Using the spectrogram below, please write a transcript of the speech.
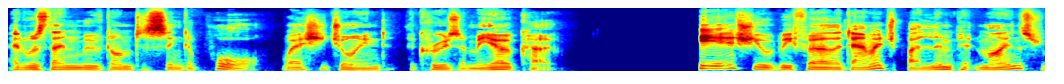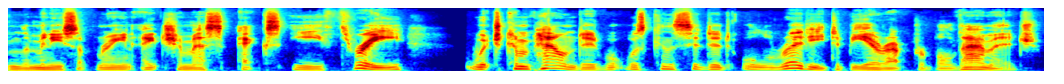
and was then moved on to Singapore, where she joined the cruiser Myoko. Here she would be further damaged by limpet mines from the mini submarine HMS XE 3, which compounded what was considered already to be irreparable damage.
